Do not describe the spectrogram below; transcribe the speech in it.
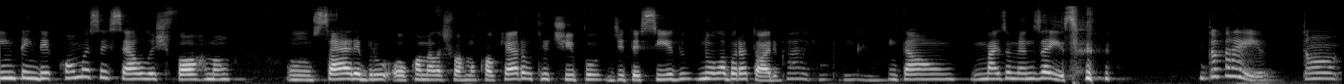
e entender como essas células formam um cérebro ou como elas formam qualquer outro tipo de tecido no laboratório. Cara, que incrível. Então, mais ou menos é isso. então, peraí. Então,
